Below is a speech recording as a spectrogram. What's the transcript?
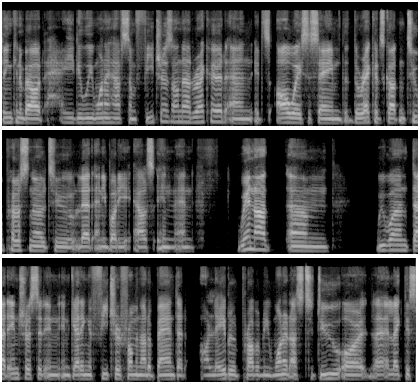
thinking about, hey, do we want to have some features on that record? And it's always the same. The, the record's gotten too personal to let anybody else in, and we're not. Um, we weren't that interested in in getting a feature from another band that our label probably wanted us to do or uh, like this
